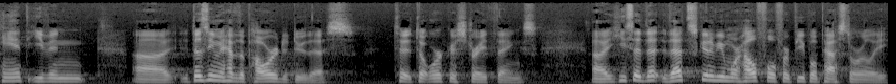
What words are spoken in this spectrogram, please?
can't even, uh, it doesn't even have the power to do this, to, to orchestrate things. Uh, he said that that's going to be more helpful for people pastorally.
